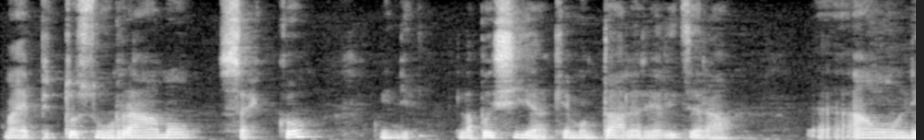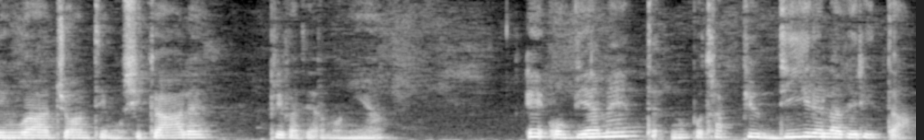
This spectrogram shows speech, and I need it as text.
ma è piuttosto un ramo secco, quindi la poesia che Montale realizzerà eh, ha un linguaggio antimusicale, priva di armonia, e ovviamente non potrà più dire la verità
